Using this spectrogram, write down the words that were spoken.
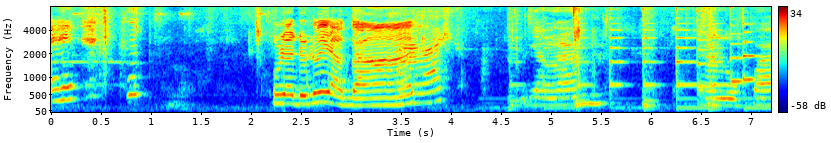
Eh, Udah dulu ya guys. Jangan jangan lupa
